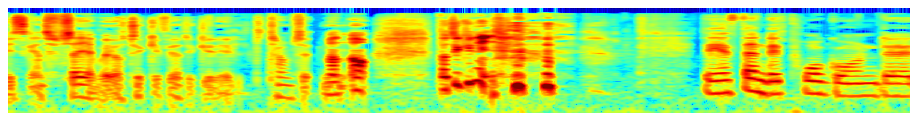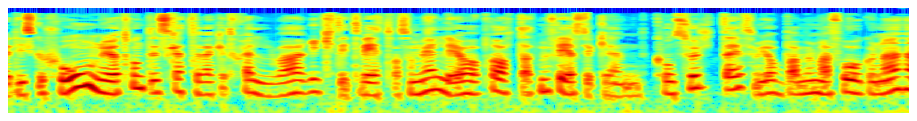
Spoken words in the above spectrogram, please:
vi ska inte säga vad jag tycker för jag tycker det är lite tramsigt. Men ja, vad tycker ni? Det är en ständigt pågående diskussion och jag tror inte Skatteverket själva riktigt vet vad som gäller. Jag har pratat med flera stycken konsulter som jobbar med de här frågorna.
